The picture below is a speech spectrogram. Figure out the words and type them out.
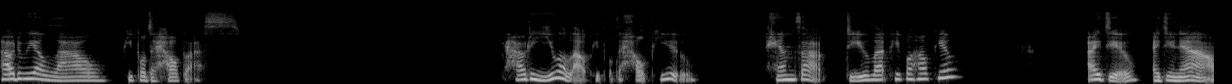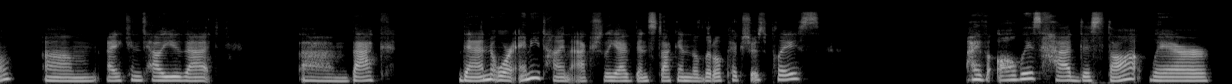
how do we allow people to help us? How do you allow people to help you? Hands up. Do you let people help you? I do. I do now. Um, I can tell you that um, back then, or anytime actually, I've been stuck in the little pictures place. I've always had this thought where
